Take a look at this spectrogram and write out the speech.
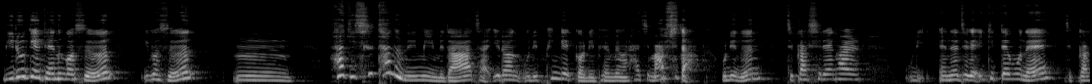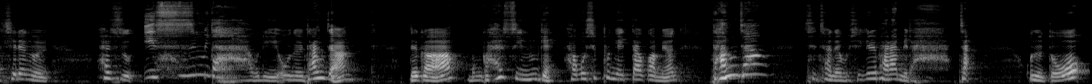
미루게 되는 것은 이것은 음, 하기 싫다는 의미입니다. 자, 이런 우리 핑계거리 변명을 하지 맙시다. 우리는 즉각 실행할 우리 에너지가 있기 때문에 즉각 실행을 할 수 있습니다. 우리 오늘 당장 내가 뭔가 할 수 있는 게 하고 싶은 게 있다고 하면 당장 실천해 보시길 바랍니다. 자, 오늘도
